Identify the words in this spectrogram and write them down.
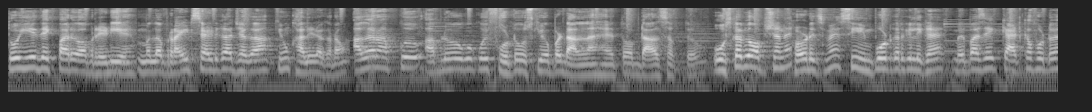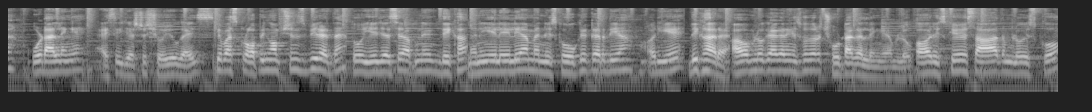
तो ये देख पा रहे हो आप रेडी है. मतलब राइट साइड का जगह क्यों खाली रख रहा हूँ? अगर आपको, आप लोगों को कोई फ़ोटो उसके ऊपर डालना है तो आप डाल सकते हो. उसका भी ऑप्शन है थर्ड इसमें सी इम्पोर्ट करके लिखा है. मेरे पास एक कैट का फ़ोटो है, वो डालेंगे ऐसे जस्ट शो यू गाइस के पास क्रॉपिंग ऑप्शन भी रहता है। तो ये जैसे आपने देखा, मैंने ये ले लिया, मैंने इसको ओके कर दिया और ये दिखा रहा है। अब हम लोग क्या करेंगे, इसको थोड़ा छोटा कर लेंगे हम लोग। और इसके साथ हम लोग इसको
